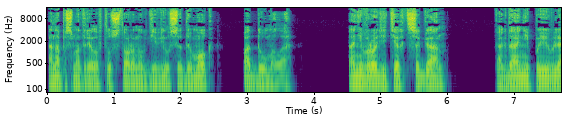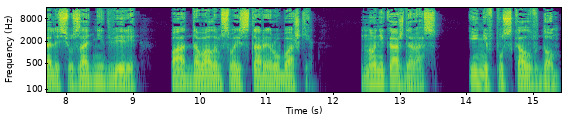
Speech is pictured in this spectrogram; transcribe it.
Она посмотрела в ту сторону, где вился дымок, подумала. «Они вроде тех цыган, когда они появлялись у задней двери, Па отдавал им свои старые рубашки. Но не каждый раз. И не впускал в дом.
